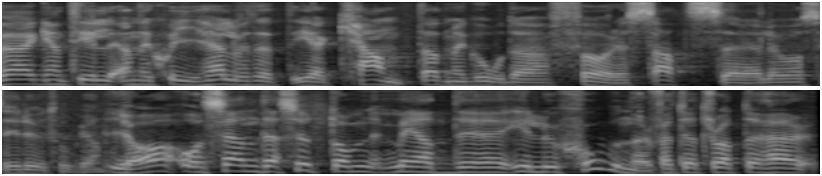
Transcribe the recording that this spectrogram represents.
Vägen till energihelvetet är kantad med goda föresatser, eller vad säger du Torbjörn? Ja, och sen dessutom med eh, illusioner. För att jag tror att det här,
